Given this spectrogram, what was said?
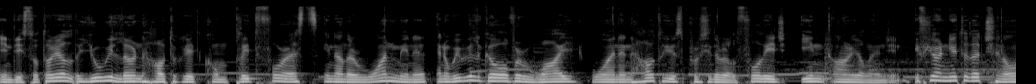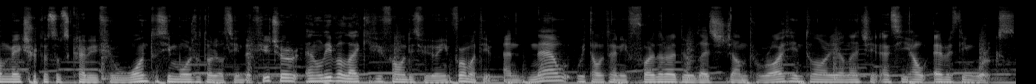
In this tutorial, you will learn how to create complete forests in under 1 minute and we will go over why, when and how to use procedural foliage in Unreal Engine. If you are new to the channel, make sure to subscribe if you want to see more tutorials in the future and leave a like if you found this video informative. And now, without any further ado, let's jump right into Unreal Engine and see how everything works.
